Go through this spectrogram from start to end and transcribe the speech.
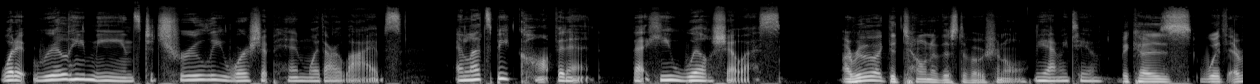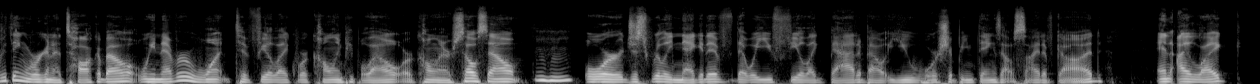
what it really means to truly worship Him with our lives. And let's be confident that He will show us. I really like the tone of this devotional. Yeah, me too. Because with everything we're going to talk about, we never want to feel like we're calling people out or calling ourselves out Mm-hmm. or just really negative. That way you feel like bad about you worshiping things outside of God. And I like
